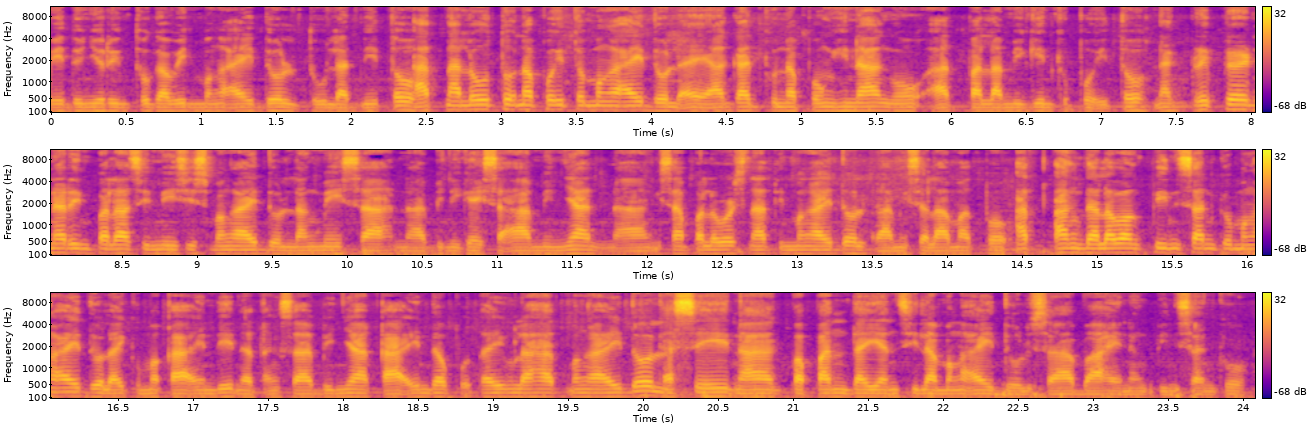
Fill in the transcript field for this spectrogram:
Pwede nyo rin to gawin mga idol tulad nito. At naluto na po ito mga idol ay agad ko na pong hinango at palamigin ko po ito. Nag-prepare na rin pala si Mrs. mga idol ng mesa na binigay sa amin yan ng isang followers natin mga idol. Maraming salamat po. At ang dalawang pinsan ko mga idol ay kumakain din at ang sabi niya kain daw po tayong lahat mga idol kasi nagpapandayan sila mga idol sa bahay ng pinsan ko.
